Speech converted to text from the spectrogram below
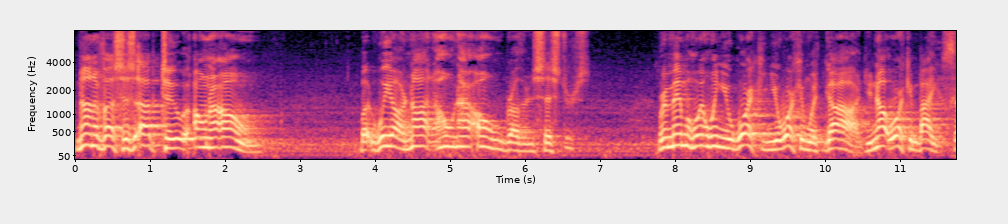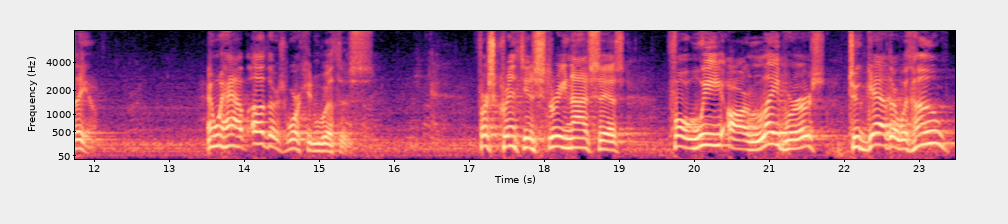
none of us is up to on our own. But we are not on our own, brothers and sisters. Remember when, when you're working, you're working with God. You're not working by yourself. And we have others working with us. 1 Corinthians 3 9 says, For we are laborers together with whom?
